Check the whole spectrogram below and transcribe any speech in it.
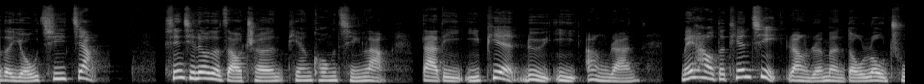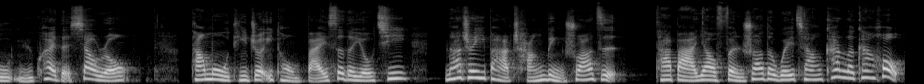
的油漆匠。星期六的早晨，天空晴朗，大地一片绿意盎然，美好的天气让人们都露出愉快的笑容。汤姆提着一桶白色的油漆，拿着一把长柄刷子。他把要粉刷的围墙看了看后，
